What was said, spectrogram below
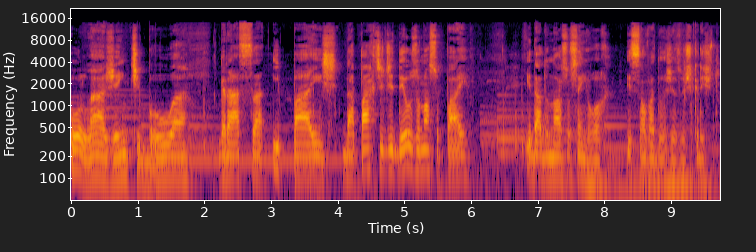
Olá, gente boa, graça e paz da parte de Deus, o nosso Pai, e da do nosso Senhor e Salvador Jesus Cristo.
